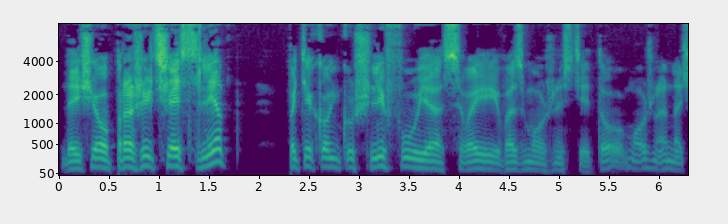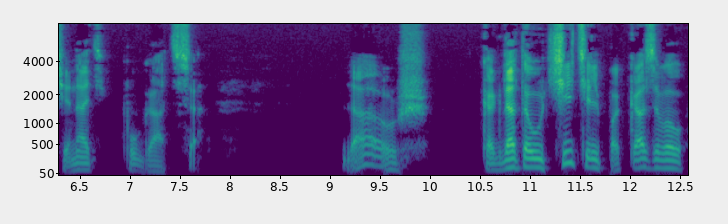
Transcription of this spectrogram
да еще прожить шесть лет, потихоньку шлифуя свои возможности, то можно начинать пугаться. Да уж, когда-то учитель показывал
